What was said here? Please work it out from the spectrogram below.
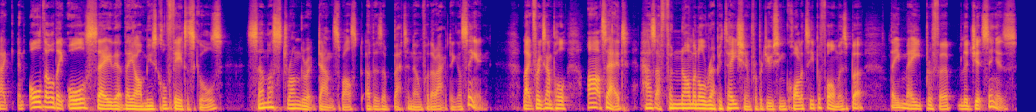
Like, and although they all say that they are musical theatre schools, some are stronger at dance whilst others are better known for their acting or singing. Like, for example, Arts Ed has a phenomenal reputation for producing quality performers, but they may prefer legit singers.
